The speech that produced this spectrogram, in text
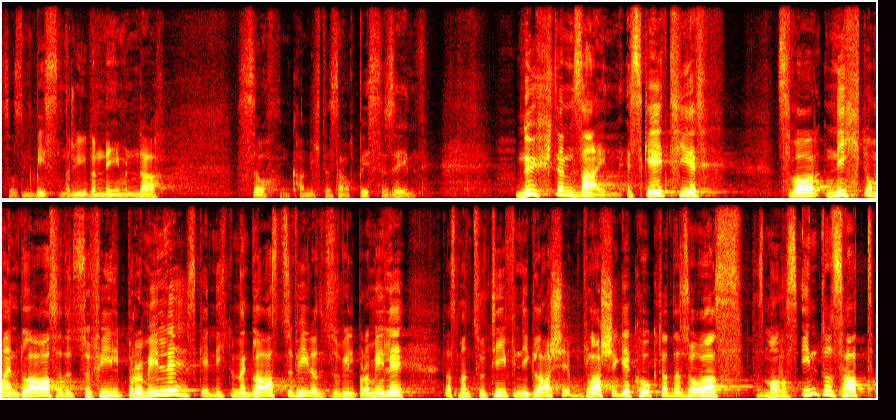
So ein bisschen rübernehmen da. So, dann kann ich das auch besser sehen. Nüchtern sein. Es geht hier zwar nicht um ein Glas oder zu viel Promille, es geht nicht um ein Glas zu viel oder zu viel Promille, dass man zu tief in die Flasche geguckt hat oder sowas, dass man was Intus hat,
